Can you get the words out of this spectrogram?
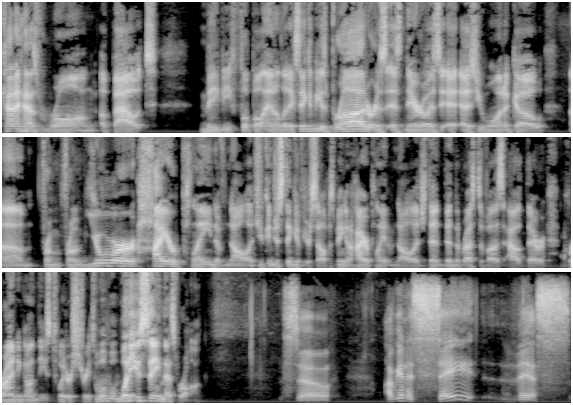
kind of has wrong about? Maybe football analytics. It can be as broad or as, as narrow as as you want to go. Um, from from your higher plane of knowledge. You can just think of yourself as being in a higher plane of knowledge than than the rest of us out there grinding on these Twitter streets. What, what are you seeing that's wrong? So, I'm gonna say this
